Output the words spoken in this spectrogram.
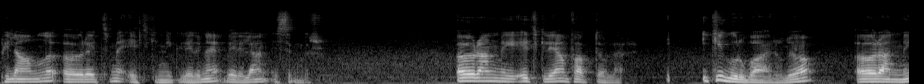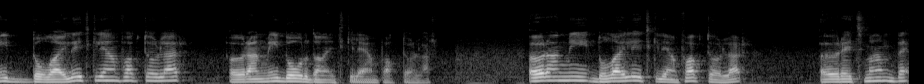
planlı öğretme etkinliklerine verilen isimdir. Öğrenmeyi etkileyen faktörler. İki gruba ayrılıyor. Öğrenmeyi dolaylı etkileyen faktörler, öğrenmeyi doğrudan etkileyen faktörler. Öğrenmeyi dolaylı etkileyen faktörler öğretmen ve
